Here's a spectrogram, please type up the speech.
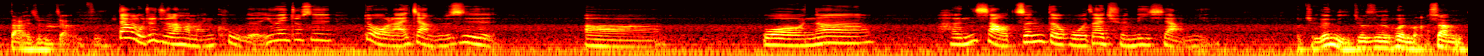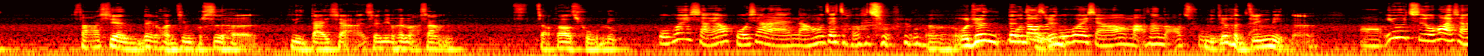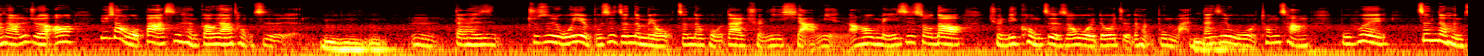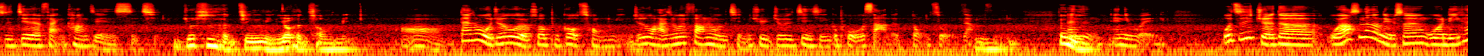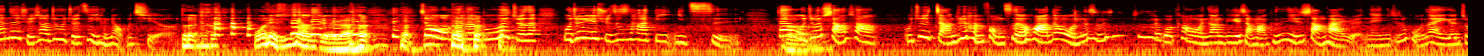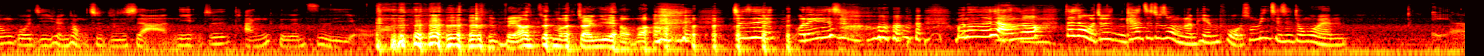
大概就是这样子。但我就觉得还蛮酷的，因为就是对我来讲，就是呃，我呢很少真的活在权力下面。我觉得你就是会马上发现那个环境不适合你待下来，所以你会马上找到出路。我会想要活下来，然后再找到出路。嗯，我觉得，我倒是不会想要马上找到出路。你就很精明啊。哦，因为其实我后来想想，我就觉得哦，因为像我爸是很高压统治的人，嗯嗯嗯，嗯，大概是就是我也不是真的没有真的活在权力下面，然后每一次受到权力控制的时候，我也都会觉得很不满，嗯但是我通常不会真的很直接的反抗这件事情。你就是很精明又很聪明。哦，但是我觉得我有时候不够聪明，就是我还是会放任我的情绪，就是进行一个泼洒的动作这样子。嗯，但但是 anyway，我只是觉得我要是那个女生，我离开那个学校就会觉得自己很了不起了。对啊，我也是这样觉得。就我可能不会觉得，我觉得也许这是他第一次，但我就想想，我就讲句很讽刺的话，但我那时候就是我看文章第一个想法，可是你是上海人呢、你就是活在一个中国集权统治之下，你就是谈何自由啊？不要这么专业好不好？就是我的意思我当时想说，但是我觉得你看，这就是我们的偏颇，说明其实中国人。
